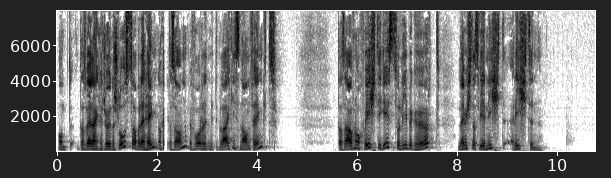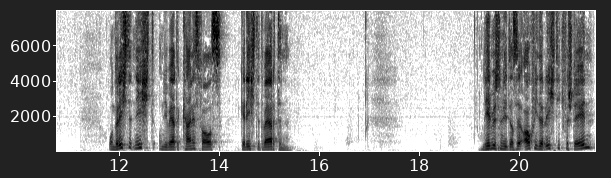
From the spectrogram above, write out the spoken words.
Und das wäre eigentlich ein schöner Schluss, aber er hängt noch etwas an, bevor er mit den Gleichnissen anfängt, das auch noch wichtig ist, zur Liebe gehört, nämlich, dass wir nicht richten. Und richtet nicht, und ihr werdet keinesfalls gerichtet werden. Und hier müssen wir das auch wieder richtig verstehen.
